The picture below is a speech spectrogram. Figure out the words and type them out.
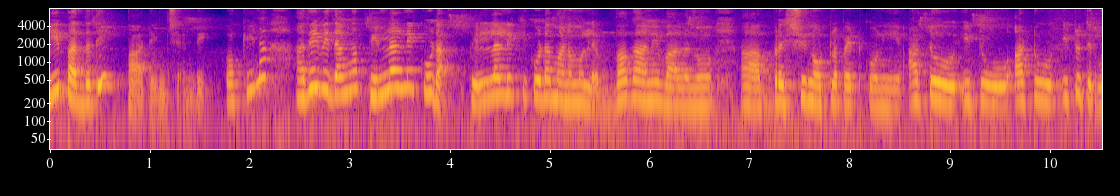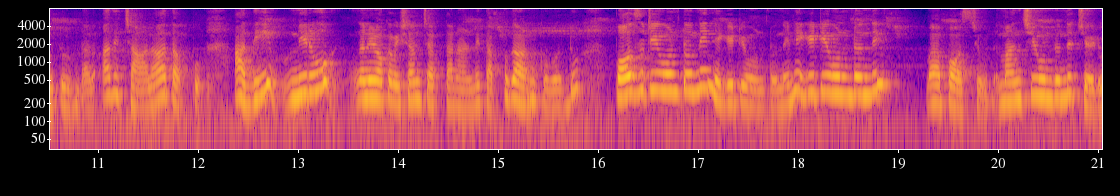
ఈ పద్ధతి పాటించండి. ఓకేనా? అదేవిధంగా పిల్లల్ని కూడా పిల్లలకి కూడా మనము లెవ్వగానే వాళ్ళను బ్రష్ నోట్లో పెట్టుకొని అటు ఇటు అటు ఇటు తిరుగుతూ ఉంటారు. అది చాలా తప్పు. అది మీరు నేను ఒక విషయం చెప్తానండి. తప్పుగా అనుకోవద్దు. పాజిటివ్ ఉంటుంది నెగిటివ్ ఉంటుంది. నెగిటివ్ ఉంటుంది. పాజిటివ్ ఉంటుంది మంచి ఉంటుంది చెడు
